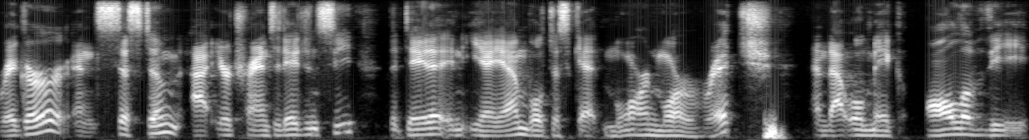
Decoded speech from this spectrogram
rigor and system at your transit agency, the data in EAM will just get more and more rich. And that will make all of the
